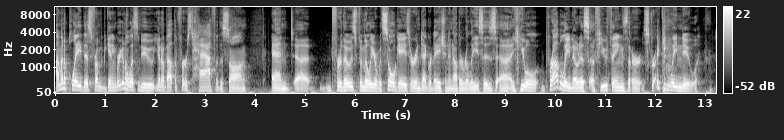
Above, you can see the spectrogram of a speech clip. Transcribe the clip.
I'm going to play this from the beginning. We're going to listen to you know about the first half of the song. And uh, for those familiar with Soulgazer and Degradation and other releases, uh, you will probably notice a few things that are strikingly new.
